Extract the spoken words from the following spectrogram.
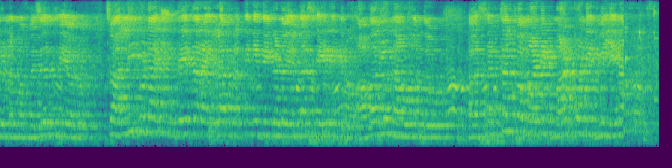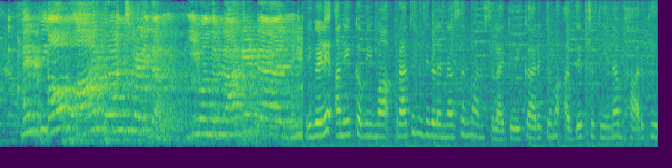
ಮಾಡಿದ್ರು ನಮ್ಮ ಭಜಂತ್ರಿ ಅವರು. ಸೊ ಅಲ್ಲಿ ಕೂಡ ಇದೇ ತರ ಎಲ್ಲ ಪ್ರತಿನಿಧಿಗಳು ಎಲ್ಲ ಸೇರಿದ್ರು. ಅವರು ನಾವು ಒಂದು ಸಂಕಲ್ಪ ಮಾಡಿ, ಮಾಡ್ಕೊಂಡಿದ್ವಿ. ಏನೋ ನೆನಪಿ ಬ್ರಾಂಚ್ ಬ್ರಾಂಚ್ಗಳಿದ್ದಾವೆ ಈ ಒಂದು ಟಾರ್ಗೆಟ್ ಈ ವೇಳೆ ಅನೇಕ ವಿಮಾ ಪ್ರಾತಿನಿಧಿಗಳನ್ನು ಸನ್ಮಾನಿಸಲಾಯಿತು. ಈ ಕಾರ್ಯಕ್ರಮ ಅಧ್ಯಕ್ಷತೆಯನ್ನು ಭಾರತೀಯ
